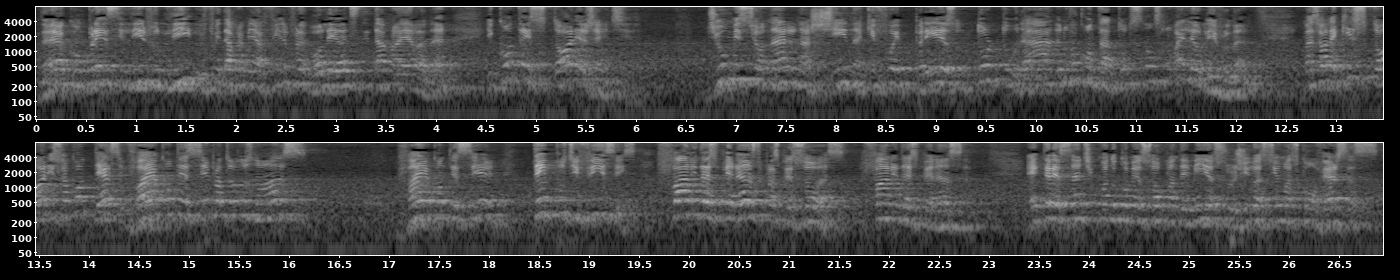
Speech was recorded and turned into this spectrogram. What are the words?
Né? Comprei esse livro, li e fui dar para minha filha, falei, vou ler antes de dar para ela, né? E conta a história, gente, de um missionário na China que foi preso, torturado. Eu não vou contar tudo, senão você não vai ler o livro, né? Mas olha que história, isso acontece, vai acontecer para todos nós. Vai acontecer tempos difíceis. Fale da esperança para as pessoas. Fale da esperança. É interessante que quando começou a pandemia, surgiu assim umas conversas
